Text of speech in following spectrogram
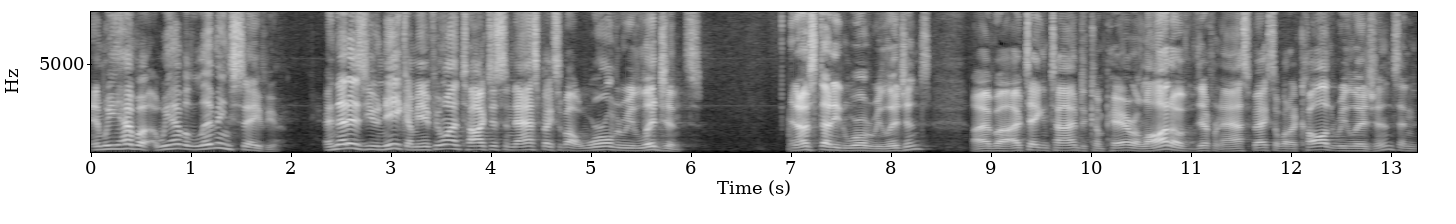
and we, have a, we have a living Savior. And that is unique. I mean, if you want to talk just in aspects about world religions, and I've studied world religions. I've, uh, I've taken time to compare a lot of different aspects of what are called religions, and,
